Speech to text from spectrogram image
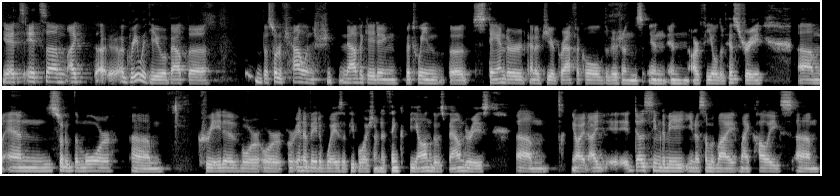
Yeah, it's it's. Um, I uh, agree with you about the the sort of challenge navigating between the standard kind of geographical divisions in in our field of history um, and sort of the more um, creative or, or, or innovative ways that people are starting to think beyond those boundaries. Um, you know, I, I, it does seem to me, you know, some of my my colleagues um,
